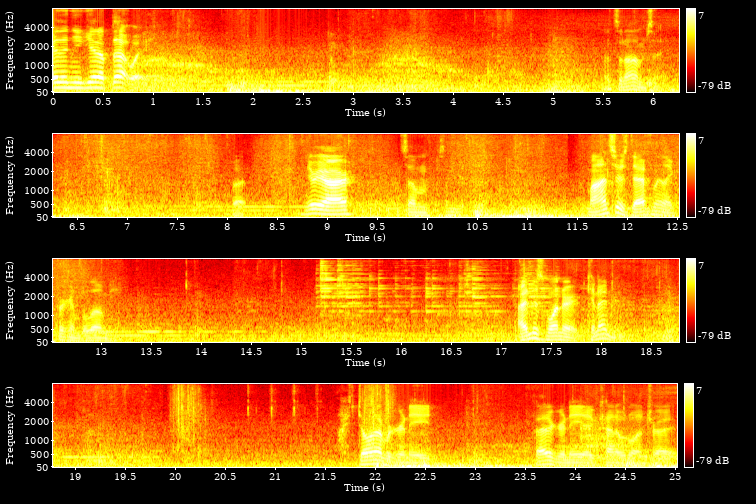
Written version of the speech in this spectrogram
And then you get up that way. That's what I'm saying. But here we are. Some some monster's definitely like freaking below me. I just wonder, can I I don't have a grenade. If I had a grenade, I kind of would want to try it.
